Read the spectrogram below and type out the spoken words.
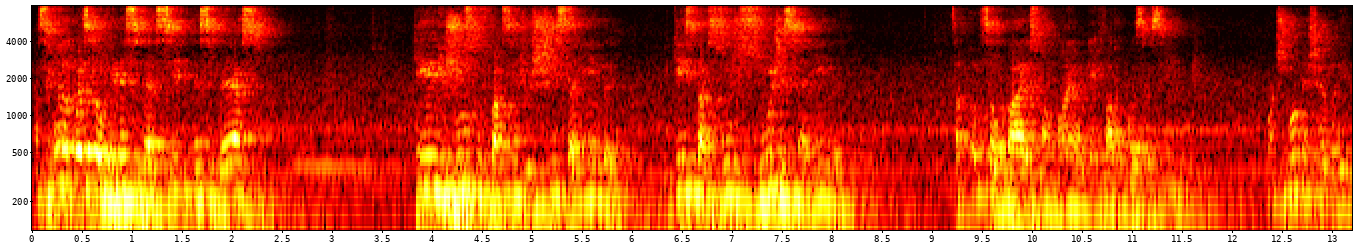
A segunda coisa que eu vi nesse, nesse verso, quem é injusto faça injustiça ainda, e quem está sujo, suje-se ainda. Sabe quando seu pai, sua mãe, alguém fala com você assim? Continua mexendo aí.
